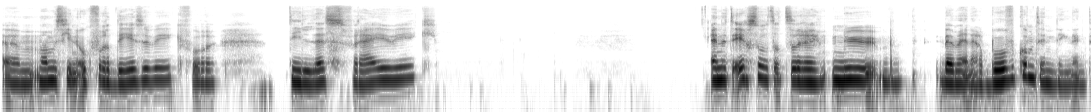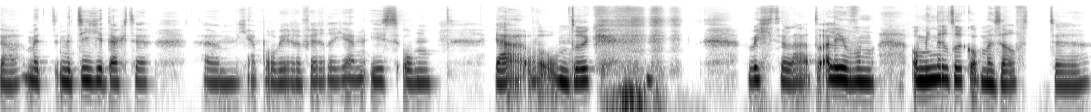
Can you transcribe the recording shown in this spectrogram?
Um, maar misschien ook voor deze week, voor die lesvrije week. En het eerste wat er nu bij mij naar boven komt, en ik denk dat ik dat met, met die gedachte um, ga proberen verder gaan, is om, ja, om druk weg te laten. Alleen om, om minder druk op mezelf te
